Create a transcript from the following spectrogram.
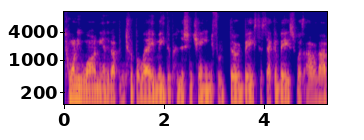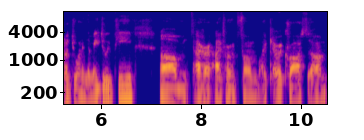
21. He ended up in AAA, made the position change from third base to second base with Arenado joining the major league team. Um, I heard I've heard from like Eric Cross um,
